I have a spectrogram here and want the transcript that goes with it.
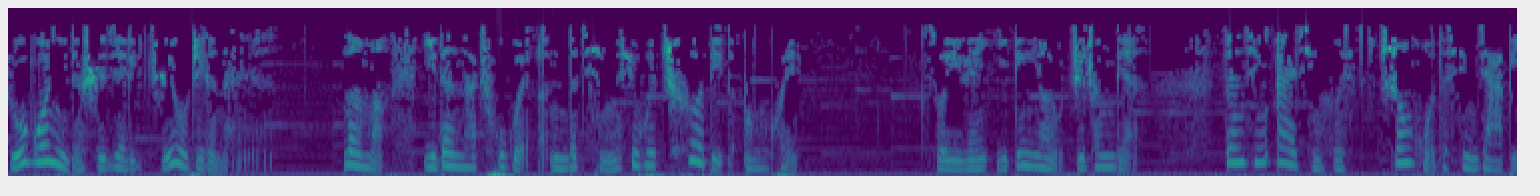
如果你的世界里只有这个男人，那么一旦他出轨了，你的情绪会彻底的崩溃。所以，人一定要有支撑点，分清爱情和生活的性价比。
